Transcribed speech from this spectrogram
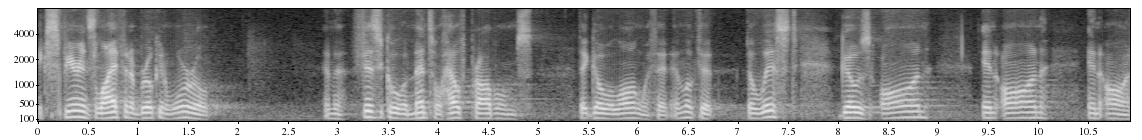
experience life in a broken world and the physical and mental health problems that go along with it. And look, the, the list goes on and on and on.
